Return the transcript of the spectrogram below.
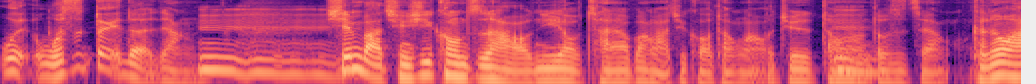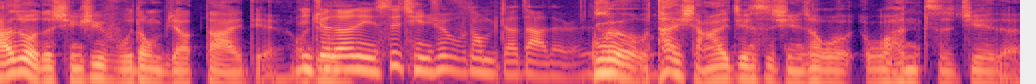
我我是对的这样。嗯嗯嗯，先把情绪控制好，你有才有办法去沟通啊。我觉得通常都是这样，可能我还是我的情绪浮动比较大一点。你觉得你是情绪浮动比较大的人？因为我太想要一件事情的时候，我我很直接的。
